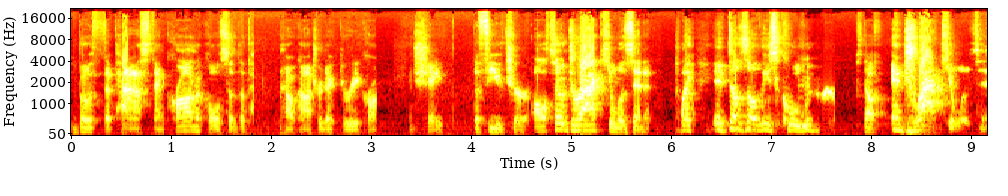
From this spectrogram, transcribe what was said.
both the past and chronicles of the past, how contradictory chronicles shape the future. Also, Dracula's in it. Like it does all these cool hmm. literary stuff, and Dracula's in.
